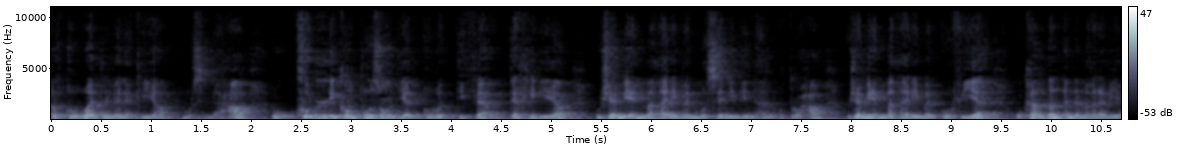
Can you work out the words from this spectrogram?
القوات الملكية المسلحه وكل les composantes ديال قوات الدفاع الداخليه وجميع المغاربة المساندين لهذه الأطروحة وجميع المغاربة الأوفياء وكنظن أن المغاربه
